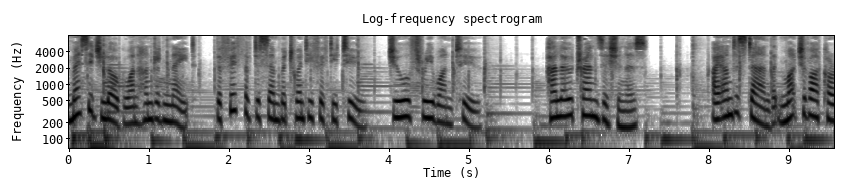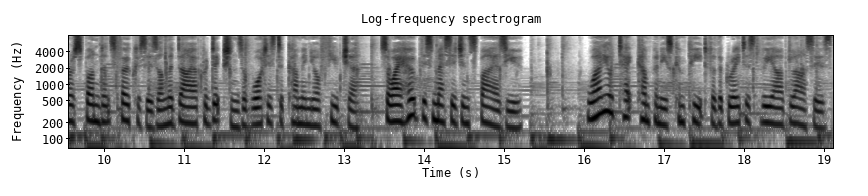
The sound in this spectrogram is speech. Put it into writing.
Message log 108, the 5th of December 2052, JEWL 312. Hello transitioners. I understand that much of our correspondence focuses on the dire predictions of what is to come in your future, so I hope this message inspires you. While your tech companies compete for the greatest VR glasses,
